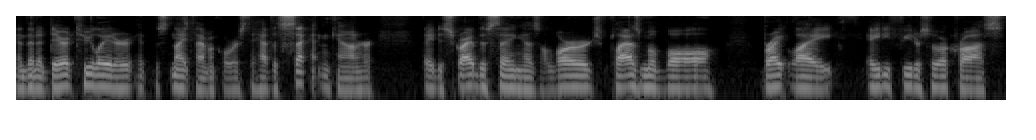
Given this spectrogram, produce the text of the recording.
and then a day or two later, it was nighttime, of course, they have the second encounter. They describe this thing as a large plasma ball, bright light, 80 feet or so across,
